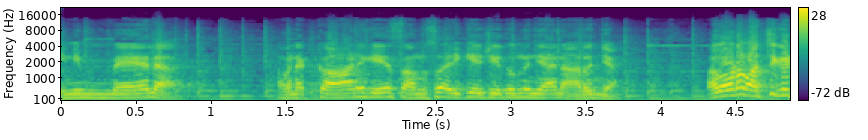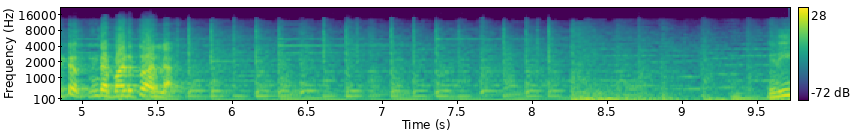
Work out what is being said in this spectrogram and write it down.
ഇനി മേല അവനെ കാണുകയോ സംസാരിക്കുകയോ ചെയ്തെന്ന് ഞാൻ അറിഞ്ഞ. അതോടെ വച്ച് കിട്ടും. നിന്റെ പഠിത്തമല്ല. ഇനി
